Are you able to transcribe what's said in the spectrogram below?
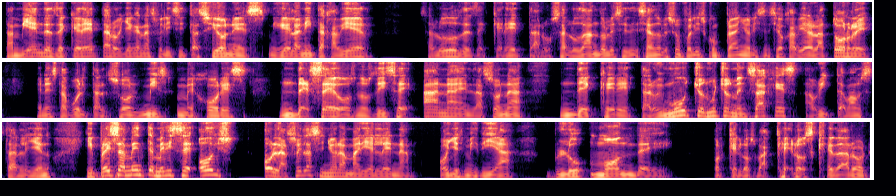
También desde Querétaro llegan las felicitaciones. Miguel, Anita, Javier. Saludos desde Querétaro, saludándoles y deseándoles un feliz cumpleaños, licenciado Javier la Torre, en esta vuelta al sol. Mis mejores deseos, nos dice Ana en la zona de Querétaro. Y muchos, muchos mensajes, ahorita vamos a estar leyendo. Y precisamente me dice, hoy Hola, soy la señora María Elena. Hoy es mi día Blue Monday, porque los vaqueros quedaron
